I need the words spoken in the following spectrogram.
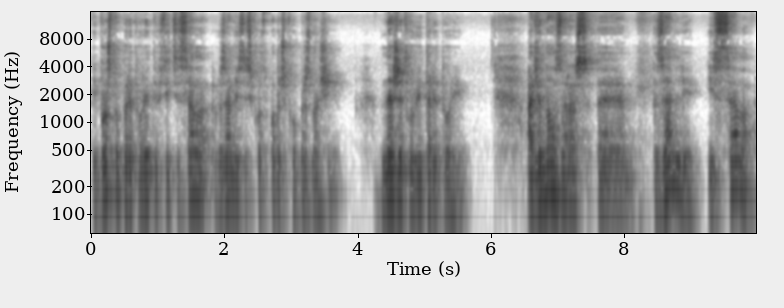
і просто перетворити всі ці села в землі сільськогосподарського призначення, в нежитлові території. А для нас зараз е, землі і села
